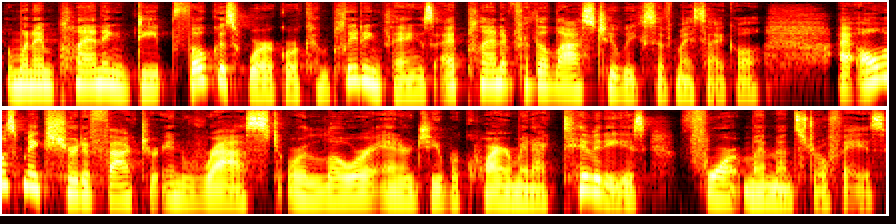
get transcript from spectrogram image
And when I'm planning deep focus work or completing things, I plan it for the last two weeks of my cycle. I always make sure to factor in rest or lower energy requirement activities for my menstrual phase.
